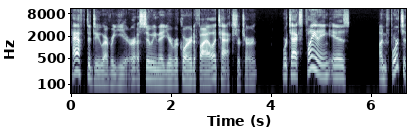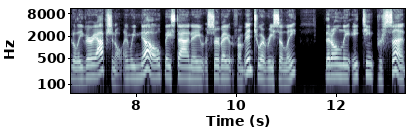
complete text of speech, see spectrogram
have to do every year, assuming that you're required to file a tax return, where tax planning is unfortunately very optional. And we know, based on a survey from Intuit recently, that only 18%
